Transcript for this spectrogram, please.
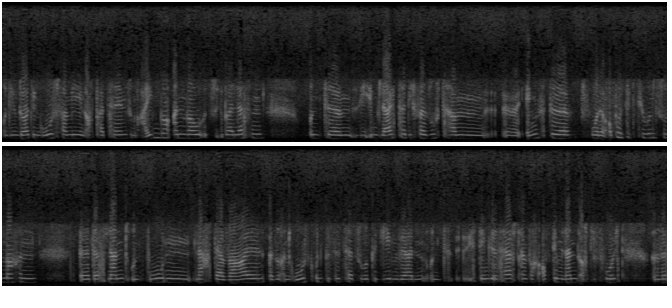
und den dortigen Großfamilien auch Parzellen zum Eigenanbau zu überlassen und ähm, sie eben gleichzeitig versucht haben, äh, Ängste vor der Opposition zu machen, äh, dass Land und Boden nach der Wahl, also an Großgrundbesitzer zurückgegeben werden. Und ich denke, es herrscht einfach auf dem Land auch die Furcht, also dass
